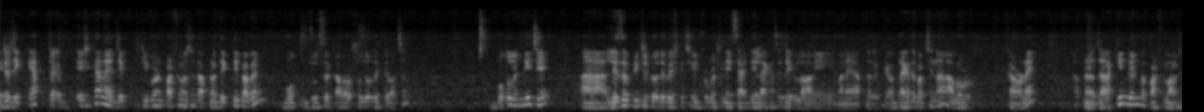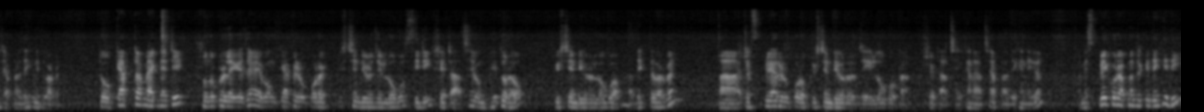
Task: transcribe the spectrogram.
এটা যে ক্যাপটা এখানে যে কি পরিমাণ পারফিউম আছে আপনারা দেখতেই পাবেন। জুসের কালারও সুন্দর দেখতে পাচ্ছেন। বোতলের নিচে লেজার প্রিন্টেড ওয়েতে বেশ কিছু ইনফরমেশন এই সাইড দিয়ে লেখা আছে, যেগুলো আমি মানে আপনাদের এখন দেখাতে পারছি না আলোর কারণে। আপনারা যারা কিনবেন বা পারফিউম আলো আপনারা দেখে নিতে পারবেন। তো ক্যাপটা ম্যাগনেটিক সুন্দর করে লেগে যায় এবং ক্যাপের উপরে ক্রিশ্চিয়ান ডিওর যে লোগো সিডি সেটা আছে এবং ভিতরেও ক্রিশ্চিয়ান ডিওরের লোগো আপনারা দেখতে পারবেন। এটা স্প্রেয়ারের উপরও ক্রিশ্চিয়ান ডিওরের যে লোগোটা সেটা আছে, এখানে আছে, আপনারা দেখে নেবেন। আমি স্প্রে করে আপনাদেরকে দেখিয়ে দিই,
